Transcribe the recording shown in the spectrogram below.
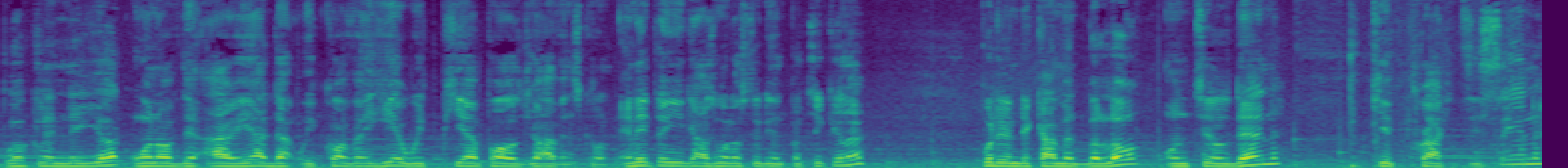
Brooklyn, New York, one of the area that we cover here with Pierre Paul Driving School. Anything you guys want us to do in particular, put it in the comment below. Until then, keep practicing.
